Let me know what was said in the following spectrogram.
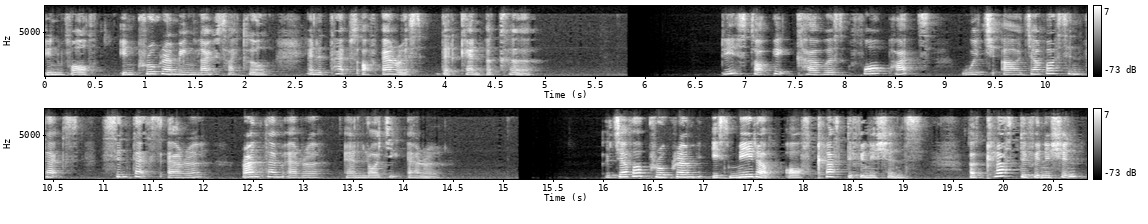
involved in programming life cycle and the types of errors that can occur. This topic covers four parts which are Java syntax, syntax error, runtime error, and logic error. A Java program is made up of class definitions. A class definition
